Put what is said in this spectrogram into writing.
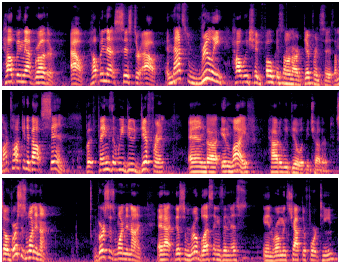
helping that brother out, helping that sister out. And that's really how we should focus on our differences. I'm not talking about sin, but things that we do different and uh, in life, how do we deal with each other? So, verses 1 to 9 verses 1 to 9. And I, there's some real blessings in this in Romans chapter 14.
